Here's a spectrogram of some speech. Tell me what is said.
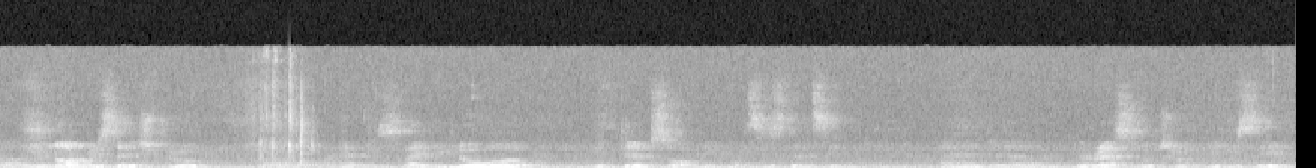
uh, the non-research group uh, had a slightly lower in terms of the consistency, and uh, the rest looks roughly the same.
